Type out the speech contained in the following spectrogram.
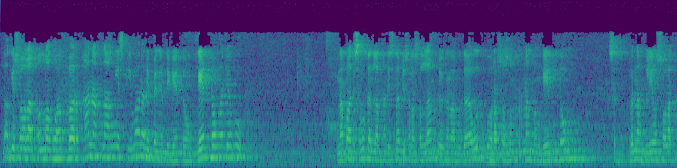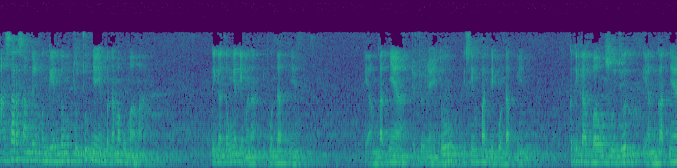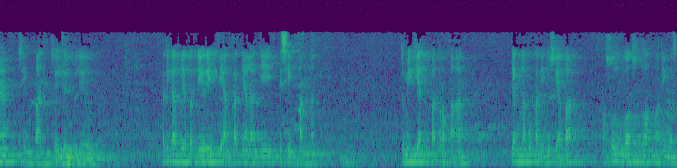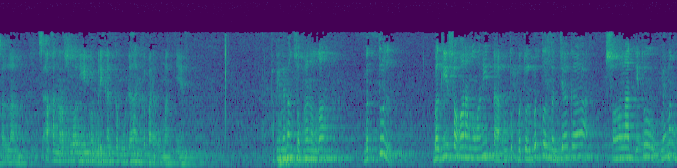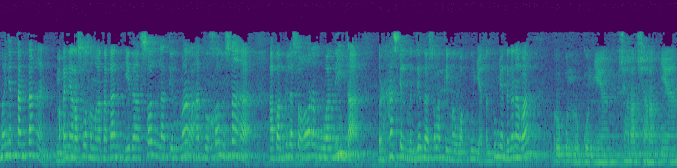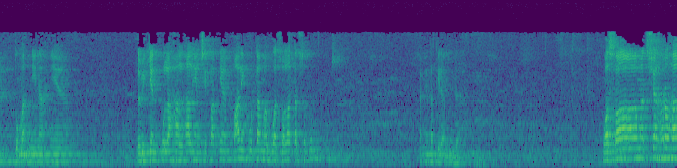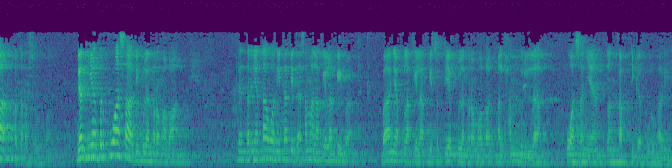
Lagi sholat Allahu Akbar, anak nangis gimana nih pengen digendong? Gendong aja bu. Kenapa disebutkan dalam hadis Nabi SAW Riwayat Abu Daud bahwa Rasulullah pernah menggendong pernah beliau sholat asar sambil menggendong cucunya yang bernama Umamah. Digantungnya di mana? Di pundaknya. Diangkatnya cucunya itu disimpan di pundaknya. Ketika bau sujud diangkatnya simpan sujud beliau. Ketika beliau berdiri diangkatnya lagi disimpan lagi. Demikian empat rakaat yang melakukan itu siapa? Rasulullah SAW. Seakan Rasulullah ingin memberikan kemudahan kepada umatnya. Tapi memang Subhanallah betul bagi seorang wanita untuk betul-betul menjaga Sholat itu memang banyak tantangan. Makanya Rasulullah mengatakan, "Idza shallatil mar'atu khamsaha." Apabila seorang wanita berhasil menjaga sholat lima waktunya, tentunya dengan apa? Rukun-rukunnya, syarat-syaratnya, tumak ninahnya. Demikian pula hal-hal yang sifatnya paling utama buat sholat tersebut. Ternyata tidak mudah. Wasamat syahraha kata Rasulullah. Dan ia berpuasa di bulan Ramadan. Dan ternyata wanita tidak sama laki-laki, Pak. Banyak laki-laki setiap bulan Ramadan alhamdulillah puasanya lengkap 30 hari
